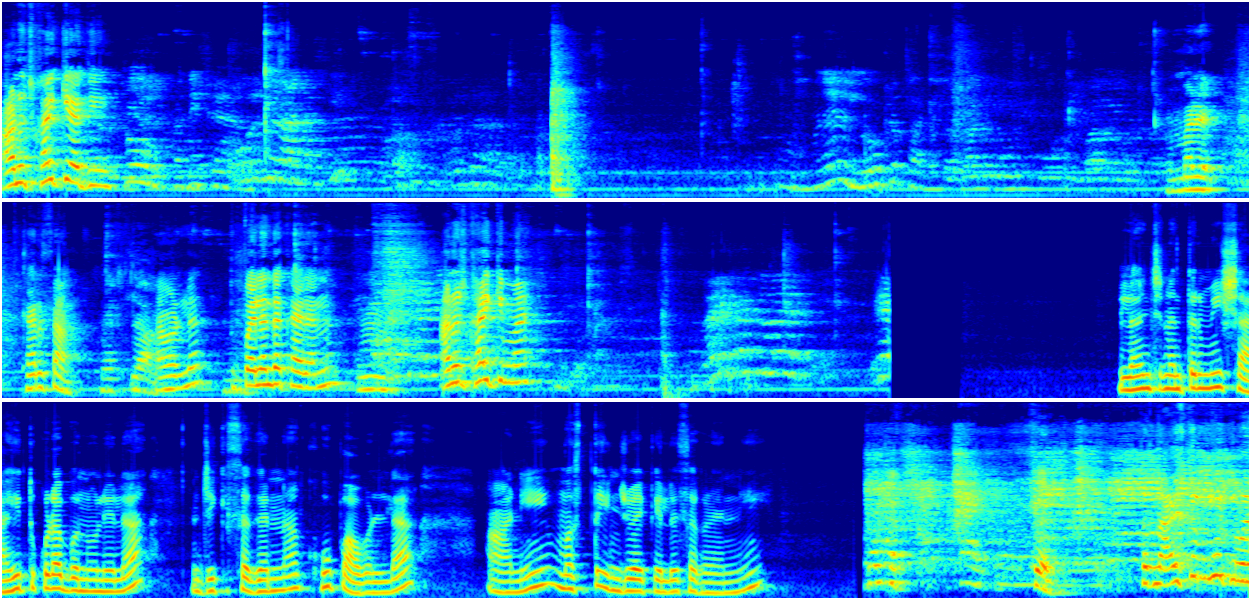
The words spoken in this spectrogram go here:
अनुज खाय की आधी? बरे खरं सांग. मस्त आवडलं? तू पहिल्यांदा खायला ना? अनुज खाय की माय. लंच नंतर मी शाही तुकडा बनवलेला जे की सगळ्यांना खूप आवडला आणि मस्त एन्जॉय केलं सगळ्यांनी. चल. तर नाही तर घे किंवा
